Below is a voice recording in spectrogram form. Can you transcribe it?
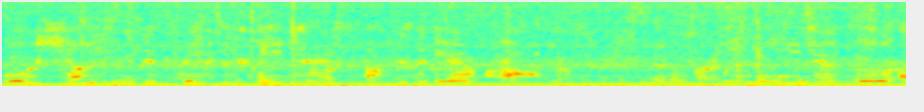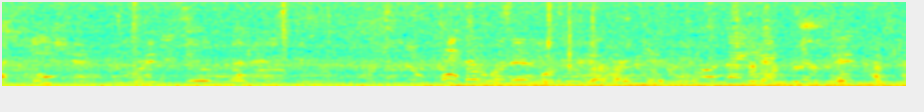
will show you the safety features of this aircraft. We need your full attention for a few minutes. 비상구는 모두 8개로 양쪽에 각각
